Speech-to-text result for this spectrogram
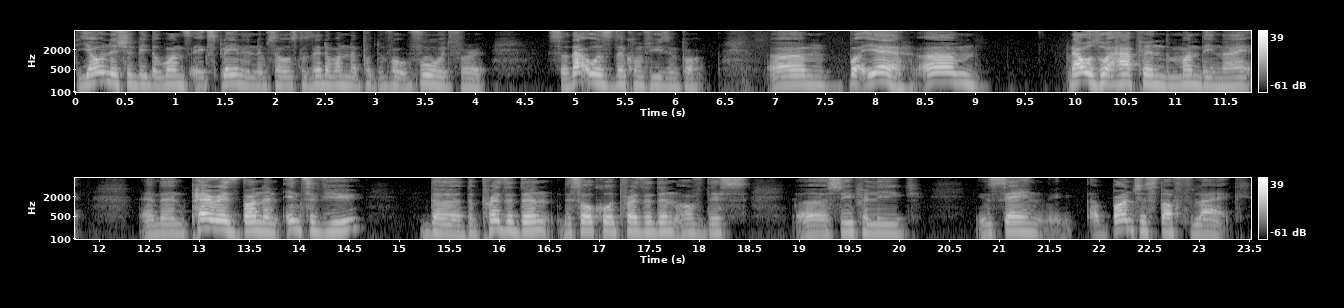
The owners should be the ones explaining themselves because they're the one that put the vote forward for it. So that was the confusing part. Um, but yeah, um, that was what happened Monday night, and then Perez done an interview. The the president, the so called president of this uh Super League, he was saying a bunch of stuff like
